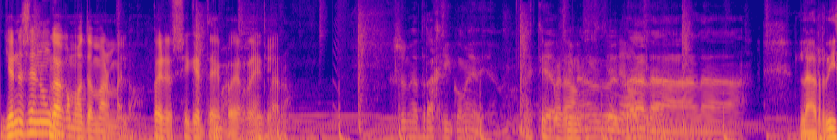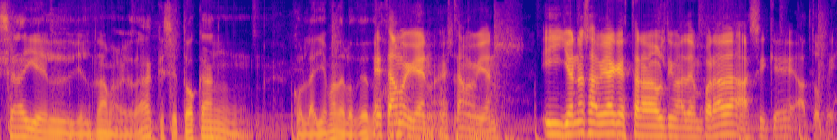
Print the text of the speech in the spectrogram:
Yo no sé nunca cómo tomármelo, pero sí que te puedes reír, claro. Es una tragicomedia, ¿no? Es que al final, ¿verdad? La, la- la risa y el, y el drama, ¿verdad? Que se tocan con la yema de los dedos. Está joder, muy bien, está muy bien. Y yo no sabía que esta era la última temporada, así que a tope.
